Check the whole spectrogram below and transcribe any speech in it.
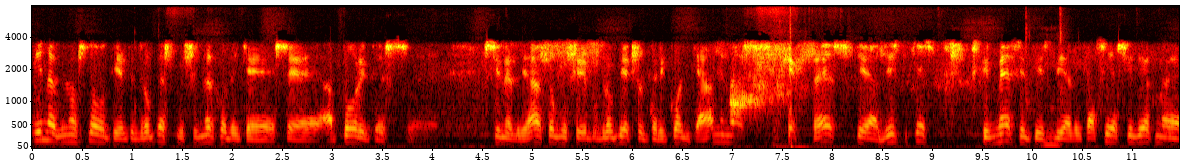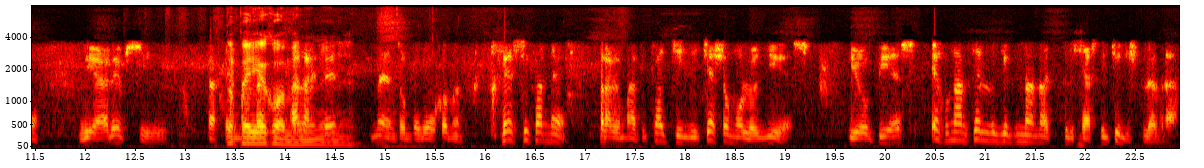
Είναι γνωστό ότι οι επιτροπές που συνέρχονται και σε απόρριτες ε, συνεδριάσεις όπως η Επιτροπή Εξωτερικών και Άμυνας και χθες και αντίστοιχες στη μέση της διαδικασίας ήδη έχουν διαρρεύσει τα το περιεχόμενο. Αλλά ναι, ναι. ναι, το περιεχόμενο. Χθες είχαμε πραγματικά κοινικές ομολογίες, οι οποίες έχουν, αν θέλετε, και την ανατριχιαστική τους πλευρά.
